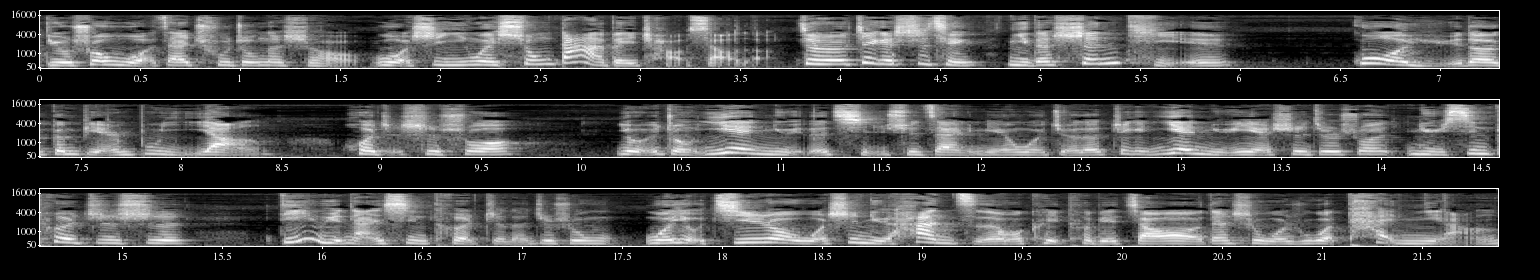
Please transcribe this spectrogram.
比如说我在初中的时候，我是因为胸大被嘲笑的，就是说这个事情，你的身体过于的跟别人不一样，或者是说。有一种厌女的情绪在里面，我觉得这个厌女也是，就是说女性特质是低于男性特质的。就是我有肌肉，我是女汉子，我可以特别骄傲，但是我如果太娘，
